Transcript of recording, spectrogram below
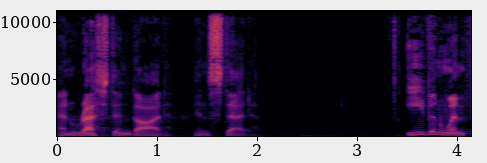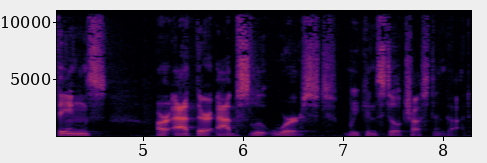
and rest in God instead. Even when things are at their absolute worst, we can still trust in God.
